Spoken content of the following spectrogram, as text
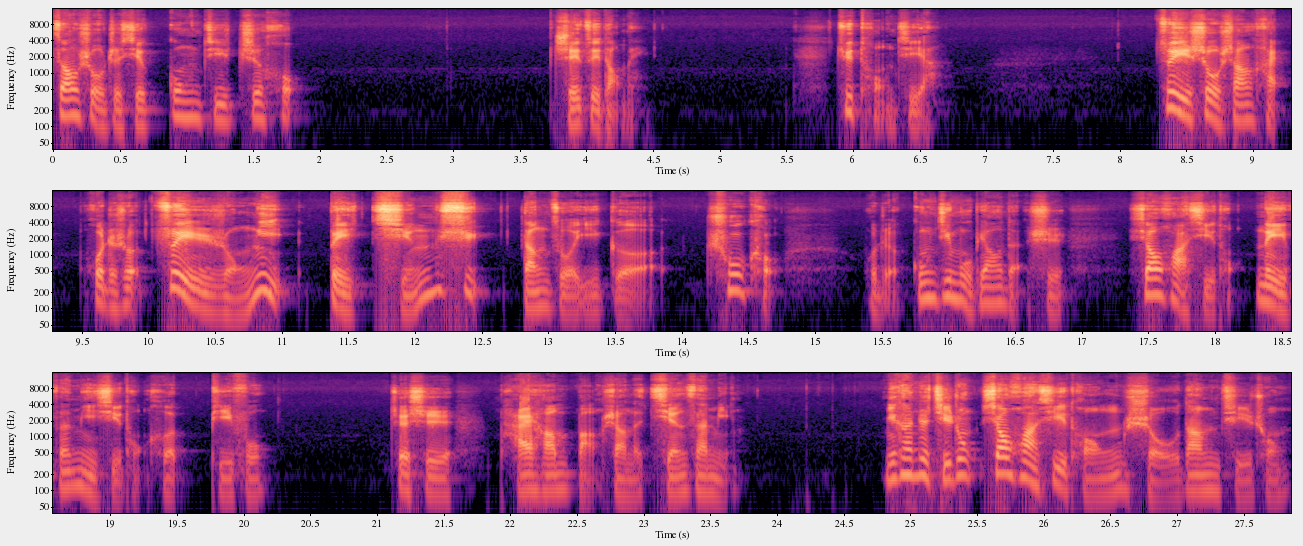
遭受这些攻击之后，谁最倒霉？据统计啊，最受伤害或者说最容易被情绪当做一个。出口或者攻击目标的是消化系统、内分泌系统和皮肤，这是排行榜上的前三名。你看这其中，消化系统首当其冲，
